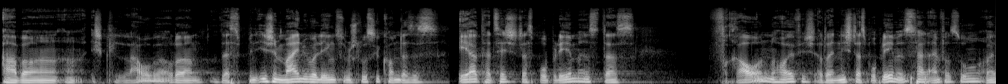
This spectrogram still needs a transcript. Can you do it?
Aber äh, ich glaube, oder das bin ich in meinen Überlegungen zum Schluss gekommen, dass es eher tatsächlich das Problem ist, dass Frauen häufig, oder nicht das Problem, es ist halt einfach so, weil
